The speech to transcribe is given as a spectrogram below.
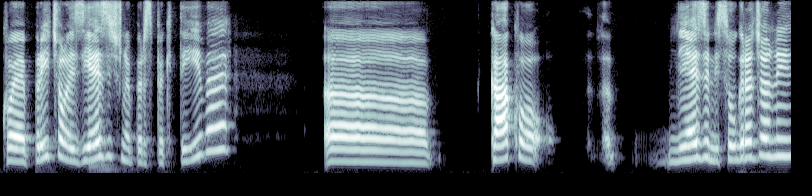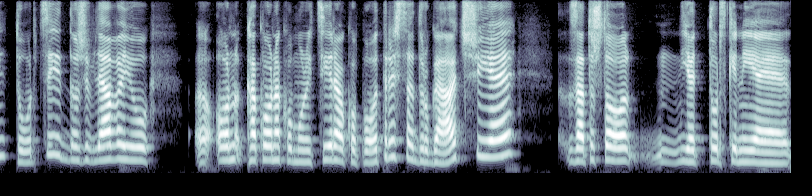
koja je pričala iz jezične perspektive e, kako e, njezini sugrađani, Turci, doživljavaju e, on, kako ona komunicira oko potresa drugačije, zato što je turski nije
